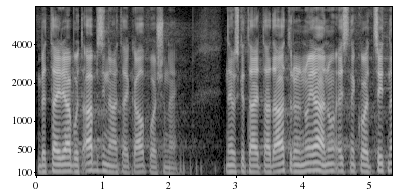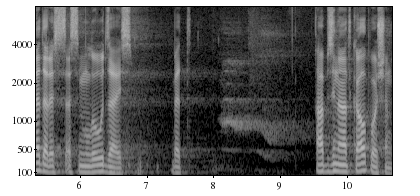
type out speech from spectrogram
bet tai ir jābūt apzinātai kalpošanai. Nevis, ka tā ir tāda atruna, nu jā, nu, es neko citu nedaru, es esmu lūdzējis, bet apzināta kalpošana.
